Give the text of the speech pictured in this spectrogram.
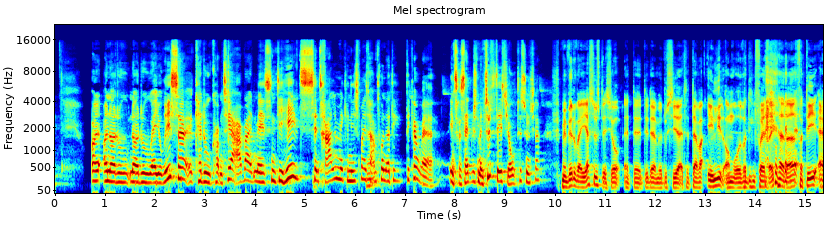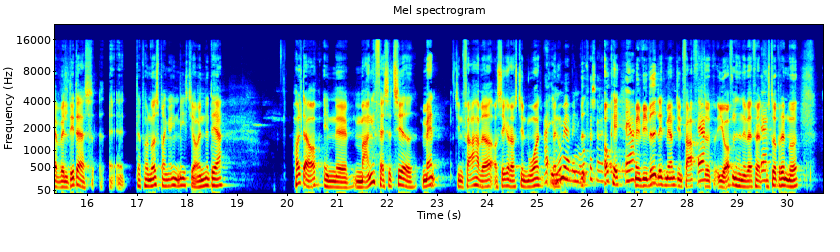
og, og når, du, når du er jurist, så kan du komme til at arbejde med sådan de helt centrale mekanismer i ja. samfundet, og det, det kan jo være interessant, hvis man synes, det er sjovt, det synes jeg. Men ved du hvad, jeg synes det er sjovt, at øh, det der med, at du siger, at der var endelig et område, hvor dine forældre ikke havde været, for det er vel det, der, øh, der på en måde springer ind mest i øjnene, det er, hold da op, en øh, mangefacetteret mand, din far har været, og sikkert også din mor. Ej, endnu mere min mor for søren. Okay, Ja. men vi ved lidt mere om din far, Ja. i offentligheden i hvert fald, Ja. forstået på den måde.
